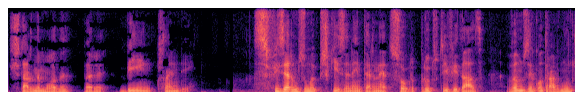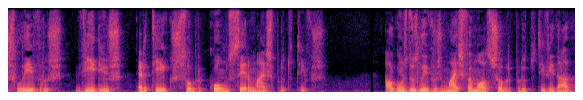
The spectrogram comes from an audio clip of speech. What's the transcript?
estar na moda para being trendy. Se fizermos uma pesquisa na internet sobre produtividade, vamos encontrar muitos livros, vídeos, artigos sobre como ser mais produtivos. Alguns dos livros mais famosos sobre produtividade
